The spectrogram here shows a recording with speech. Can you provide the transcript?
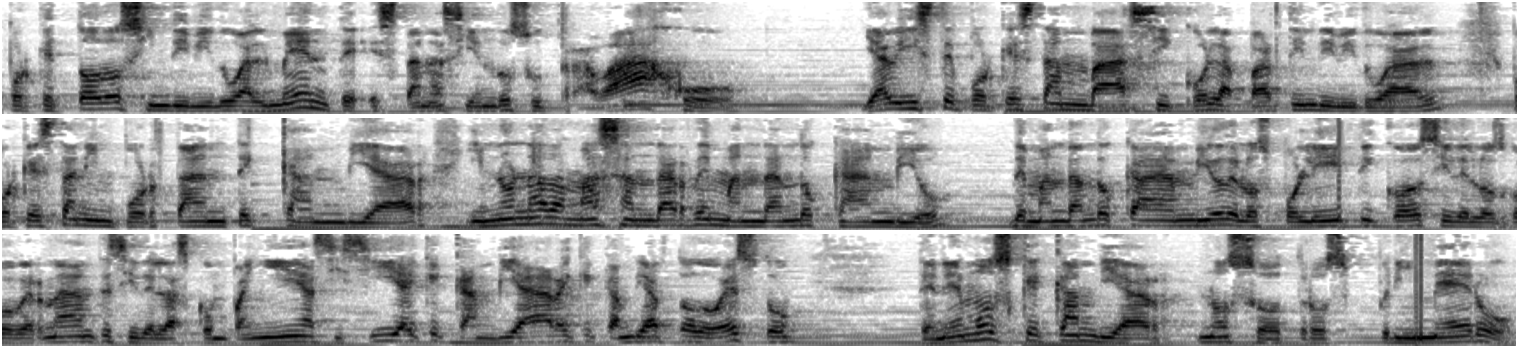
porque todos individualmente están haciendo su trabajo. ¿Ya viste por qué es tan básico la parte individual? ¿Por qué es tan importante cambiar y no nada más andar demandando cambio? demandando cambio de los políticos y de los gobernantes y de las compañías. Y sí, hay que cambiar, hay que cambiar todo esto. Tenemos que cambiar nosotros primero.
